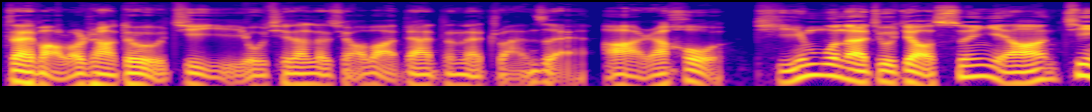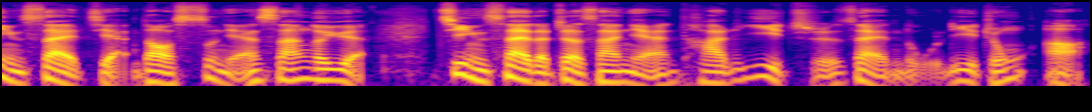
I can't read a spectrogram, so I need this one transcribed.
在网络上都有记忆，有其他的小网站正在转载啊，然后题目呢就叫孙杨禁赛减到四年三个月，禁赛的这三年他一直在努力中啊，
